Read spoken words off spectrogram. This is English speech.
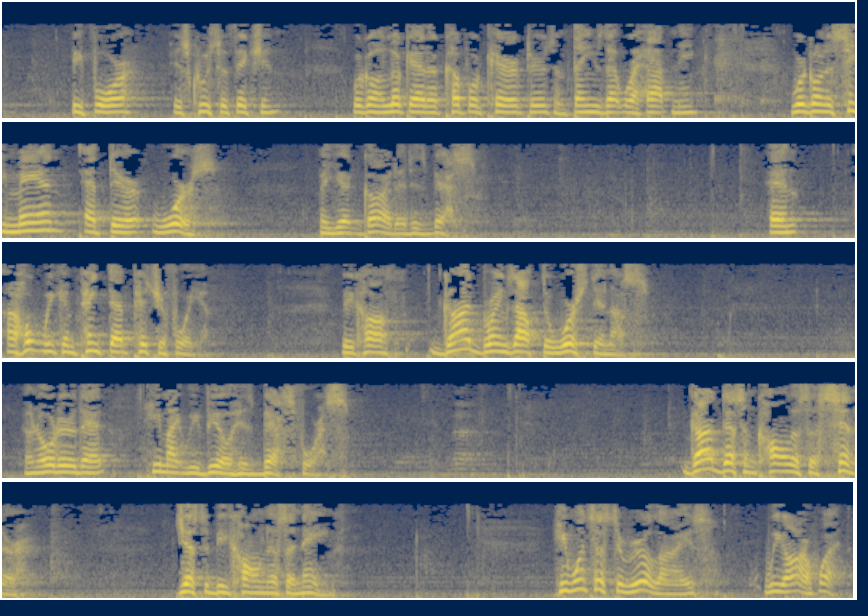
before his crucifixion. We're going to look at a couple of characters and things that were happening. We're going to see man at their worst, but yet God at his best. And I hope we can paint that picture for you. Because God brings out the worst in us in order that He might reveal His best for us. God doesn't call us a sinner just to be calling us a name. He wants us to realize we are what?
